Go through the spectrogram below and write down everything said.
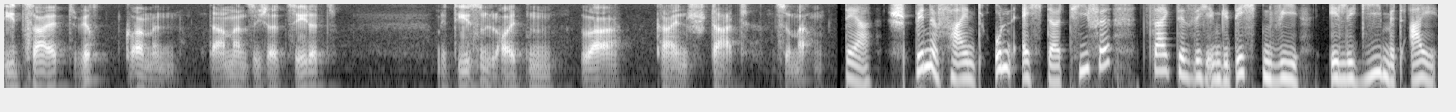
Die Zeit wird kommen, da man sich erzählt, mit diesen Leuten war kein Staat zu machen. Der Spinnefeind unechter Tiefe zeigte sich in Gedichten wie Elegie mit Ei.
